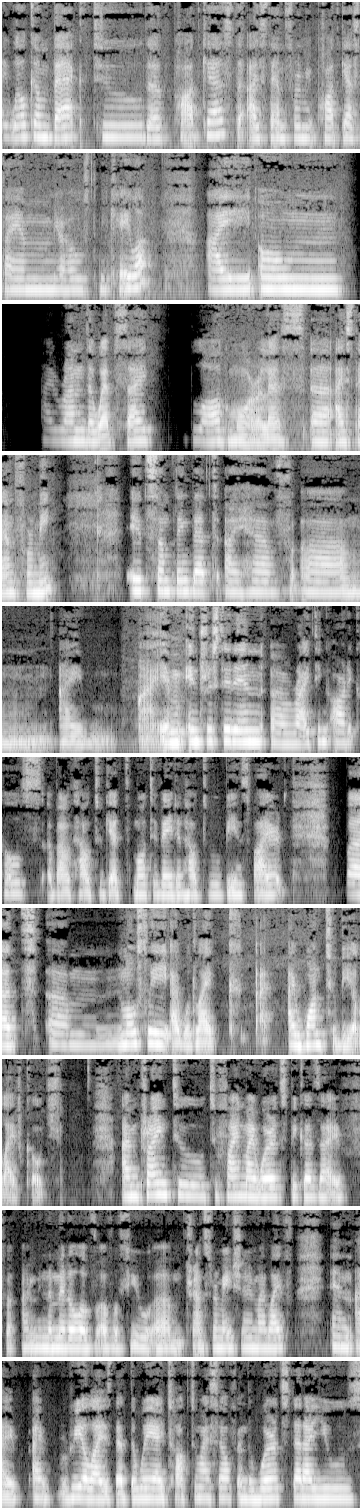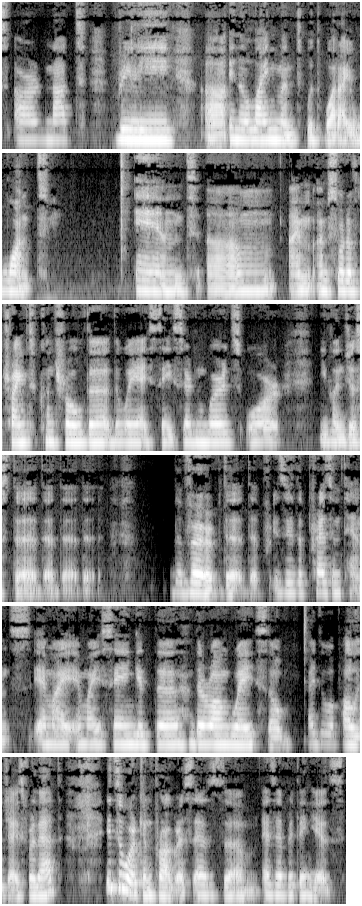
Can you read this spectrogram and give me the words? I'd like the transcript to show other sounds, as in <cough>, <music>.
Hi, welcome back to the podcast, I Stand For Me podcast. I am your host, Michaela. I own, I run the website blog more or less, uh, I Stand For Me. It's something that I have, um, I, I am interested in uh, writing articles about how to get motivated, how to be inspired, but um, mostly I would like I, I want to be a life coach. I'm trying to to find my words because I've I'm in the middle of, of a few um, transformation in my life, and I I realize that the way I talk to myself and the words that I use are not really uh, in alignment with what I want and um, I'm I'm sort of trying to control the the way I say certain words or even just the the the, the the verb the the is it the present tense? Am i am i saying it the the wrong way? So i do apologize for that. It's a work in progress as um, as everything is.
